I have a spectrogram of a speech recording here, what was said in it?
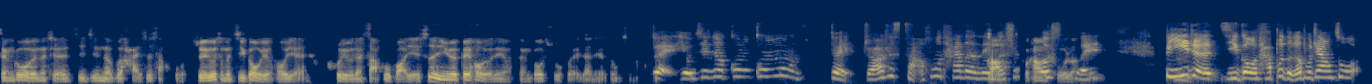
申购的那些基金的，不还是散户？所以为什么机构有时候也会有点散户化，也是因为背后有那种申购赎回的那个东西对，有些就公公募。对，主要是散户他的那个申购赎回，逼着机构他不得不这样做。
